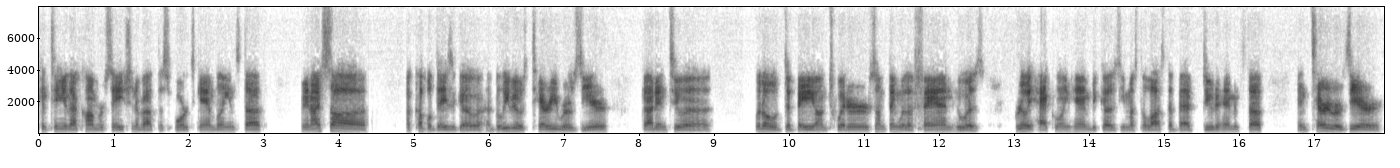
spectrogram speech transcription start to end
continue that conversation about the sports gambling and stuff. I mean, I saw a couple days ago, I believe it was Terry Rozier got into a little debate on Twitter or something with a fan who was really heckling him because he must have lost a bet due to him and stuff. And Terry Rozier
